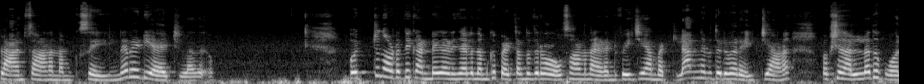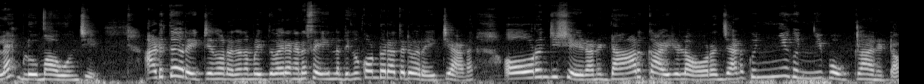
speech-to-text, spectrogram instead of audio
പ്ലാന്റ്സ് ആണ് നമുക്ക് സെയിലിന് റെഡി ആയിട്ടുള്ളത്. ഒറ്റ നോട്ടത്തിൽ കണ്ടു കഴിഞ്ഞാൽ നമുക്ക് പെട്ടെന്ന് ഇതൊരു റോസാണെന്ന് ഐഡന്റിഫൈ ചെയ്യാൻ പറ്റില്ല. അങ്ങനത്തെ ഒരു വെറൈറ്റി ആണ്. പക്ഷെ നല്ലതുപോലെ ബ്ലൂം ആവുകയും ചെയ്യും. അടുത്ത വെറൈറ്റി എന്ന് പറയുന്നത് നമ്മൾ ഇതുവരെ അങ്ങനെ സെയിലിന് അധികം കൊണ്ടുവരാത്തൊരു വെറൈറ്റി ആണ്. ഓറഞ്ച് ഷെയ്ഡാണ് ഡാർക്ക് ആയിട്ടുള്ള ഓറഞ്ചാണ് കുഞ്ഞു കുഞ്ഞു പൂക്കളാണ് കേട്ടോ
